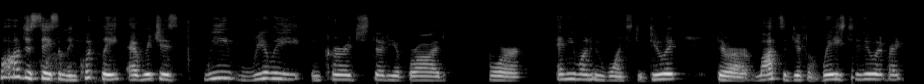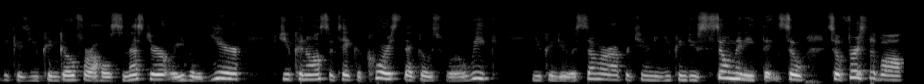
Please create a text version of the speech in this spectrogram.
Well, I'll just say something quickly, uh, which is we really encourage study abroad for anyone who wants to do it. There are lots of different ways to do it, right? Because you can go for a whole semester or even a year, but you can also take a course that goes for a week. You can do a summer opportunity. You can do so many things. So, so first of all,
